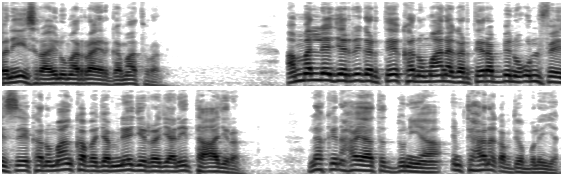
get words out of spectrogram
banii israa'ilumarraa ergamaa turan ammallee jarri gartee kanumaan agartee rabbi nu ulfeesse kanumaan kabajamnee jirra jedhanii ta'aa jiran laakiin hayaata duniyaa imtixaana qabdi obboleeyyan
